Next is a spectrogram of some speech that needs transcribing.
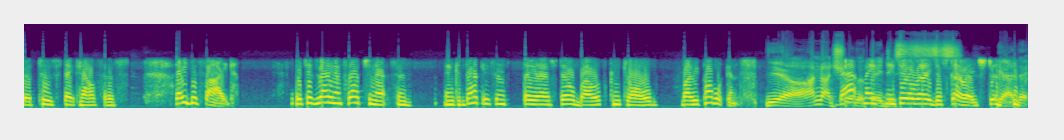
the two state houses they decide, which is very unfortunate since in Kentucky since they are still both controlled by Republicans. Yeah, I'm not sure That that, makes they me feel very discouraged. yeah, they,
